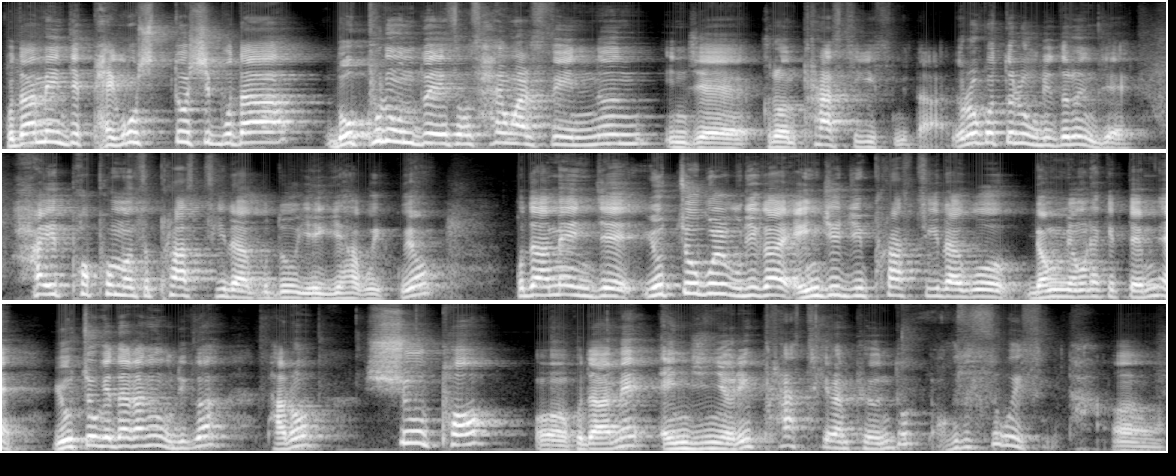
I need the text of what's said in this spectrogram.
그 다음에 이제 150도씨보다 높은 온도에서 사용할 수 있는 이제 그런 플라스틱이 있습니다. 이런 것들을 우리들은 이제 하이 퍼포먼스 플라스틱이라고도 얘기하고 있고요. 그 다음에 이제 이쪽을 우리가 엔지니 플라스틱이라고 명명을 했기 때문에 이쪽에다가는 우리가 바로 슈퍼, 어, 그 다음에 엔지니어링 플라스틱이라는 표현도 여기서 쓰고 있습니다. 어.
